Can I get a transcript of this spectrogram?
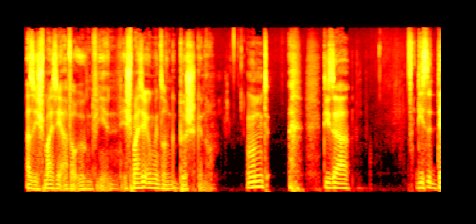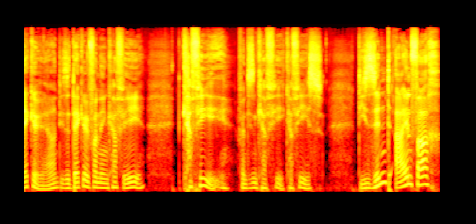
Also ich schmeiße sie einfach irgendwie in. Ich schmeiße sie irgendwie in so ein Gebüsch, genau. Und dieser, diese Deckel, ja, diese Deckel von den Kaffee, Kaffee, von diesen Kaffee, Kaffees, die sind einfach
